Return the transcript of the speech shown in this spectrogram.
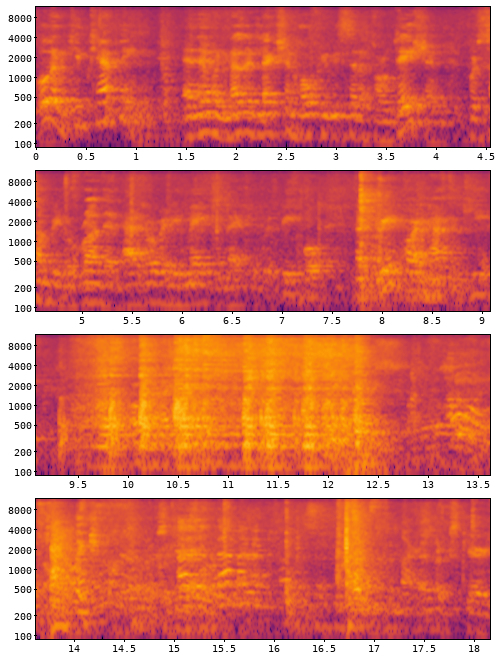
We're gonna keep campaigning. And then with another election, hopefully we set a foundation for somebody to run that has already made connection with people. The Green Party has to keep organizing. uh, that might be. That looks scary.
